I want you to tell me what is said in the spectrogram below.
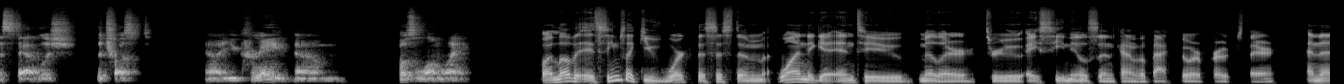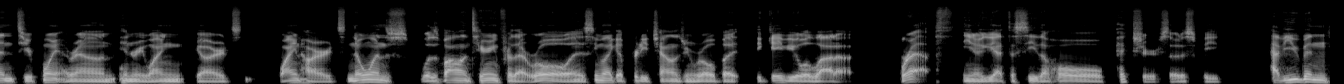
establish, the trust uh, you create um, goes a long way. Well, I love it. It seems like you've worked the system one to get into Miller through AC Nielsen, kind of a backdoor approach there. And then to your point around Henry Weinhard's Weinhard's, no one's was volunteering for that role. And it seemed like a pretty challenging role, but it gave you a lot of breadth. You know, you got to see the whole picture, so to speak. Have you been,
